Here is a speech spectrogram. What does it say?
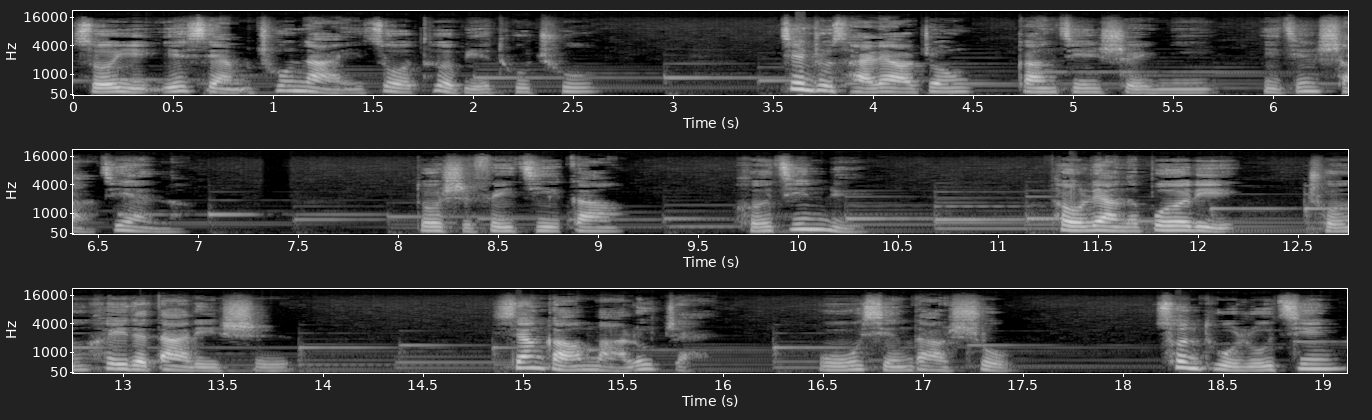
所以也显不出哪一座特别突出。建筑材料中，钢筋水泥已经少见了，多是飞机钢。合金铝，透亮的玻璃，纯黑的大理石。香港马路窄，无行道树，寸土如金，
